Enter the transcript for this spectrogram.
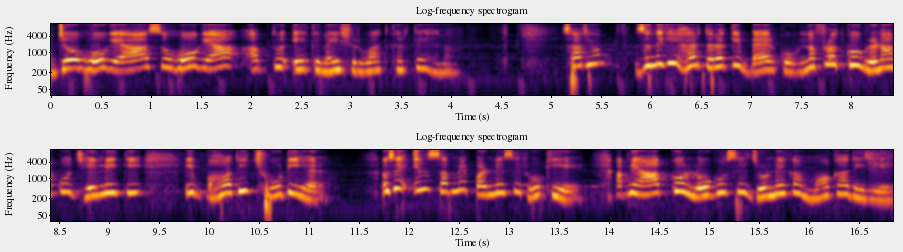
जो हो गया, सो हो गया, अब तो एक नई शुरुआत करते हैं ना। साथियों, ज़िंदगी हर तरह के बैर को, नफरत को, घृणा को झेलने की ये बहुत ही छोटी है। उसे इन सब में पढ़ने से रोकिए। अपने आप को लोगों से जुड़ने का मौका दीजिए।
